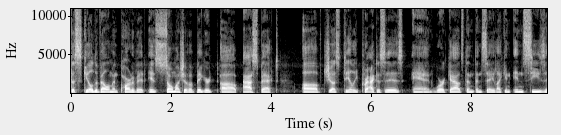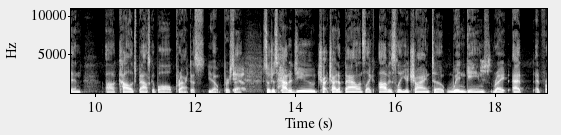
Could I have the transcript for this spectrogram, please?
the skill development part of it is so much of a bigger uh, aspect of just daily practices and workouts than, than say, like an in season uh, college basketball practice, you know, per se. Yeah. So just how did you try, try to balance? Like, obviously, you're trying to win games, right? At at, Fr-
